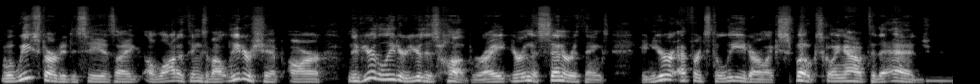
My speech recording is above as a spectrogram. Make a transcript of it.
what we started to see is like a lot of things about leadership are if you're the leader, you're this hub, right? You're in the center of things, and your efforts to lead are like spokes going out to the edge. Mm.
